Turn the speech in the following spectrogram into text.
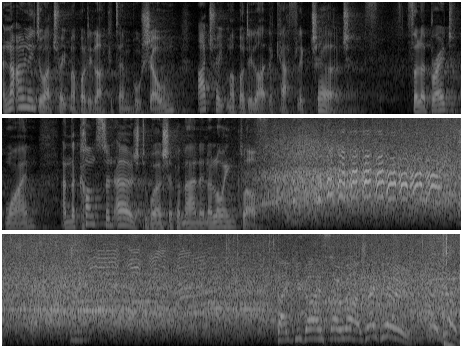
And not only do I treat my body like a temple, Sean, I treat my body like the Catholic Church, full of bread, wine, and the constant urge to worship a man in a loincloth. Thank you guys so much. Thank you. Very good.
